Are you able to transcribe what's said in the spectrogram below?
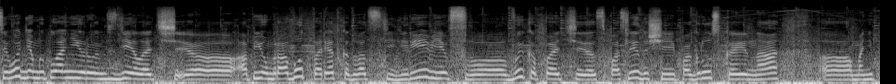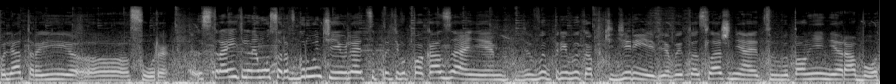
Сегодня мы планируем сделать э, объем работ порядка 20 деревьев, выкопать с последующей погрузкой на манипуляторы и фуры. Строительный мусор в грунте является противопоказанием при выкопке деревьев. Это осложняет выполнение работ.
